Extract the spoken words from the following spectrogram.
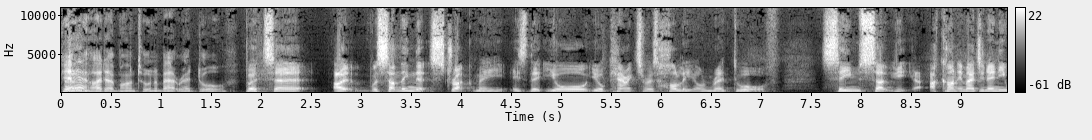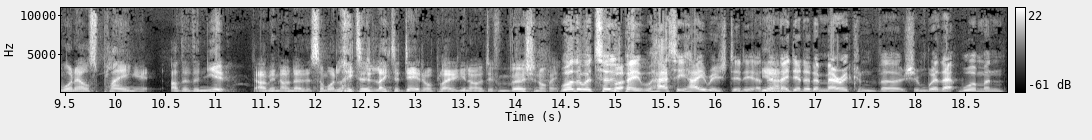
Yeah, Um, I don't mind talking about Red Dwarf. But uh, I, was something that struck me is that your your character as Holly on Red Dwarf seems so. I can't imagine anyone else playing it other than you. I mean, I know that someone later later did or play you know a different version of it. Well, there were two But- people. Hattie Hayridge did it, and Yeah. then they did an American version where that woman,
